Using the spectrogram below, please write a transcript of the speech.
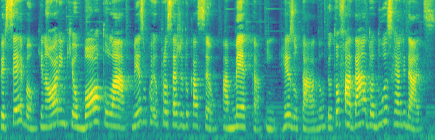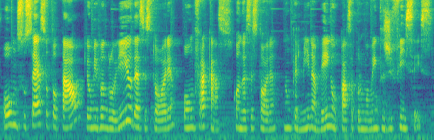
Percebam que na hora em que eu boto lá, mesmo com o processo de educação, a meta em resultado, eu tô fadado a duas realidades: ou um sucesso total, que eu me vanglorio dessa história, ou um fracasso, quando essa história não termina bem ou passa por momentos difíceis.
